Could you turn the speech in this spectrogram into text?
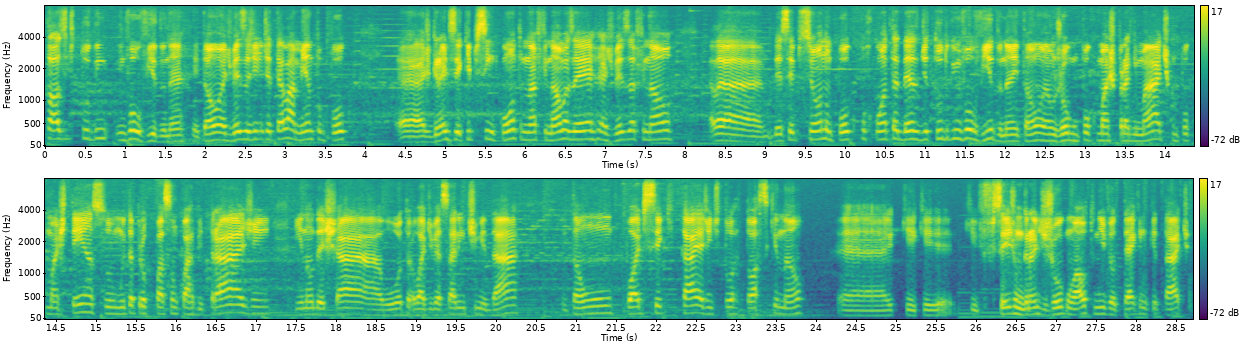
causa de tudo envolvido, né? Então, às vezes a gente até lamenta um pouco. É, as grandes equipes se encontram na final, mas aí, às vezes a final ela decepciona um pouco por conta de, de tudo envolvido, né? Então é um jogo um pouco mais pragmático, um pouco mais tenso, muita preocupação com a arbitragem e não deixar o outro, o adversário intimidar. Então pode ser que caia, a gente tor torce que não, é, que, que, que seja um grande jogo, um alto nível técnico e tático,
